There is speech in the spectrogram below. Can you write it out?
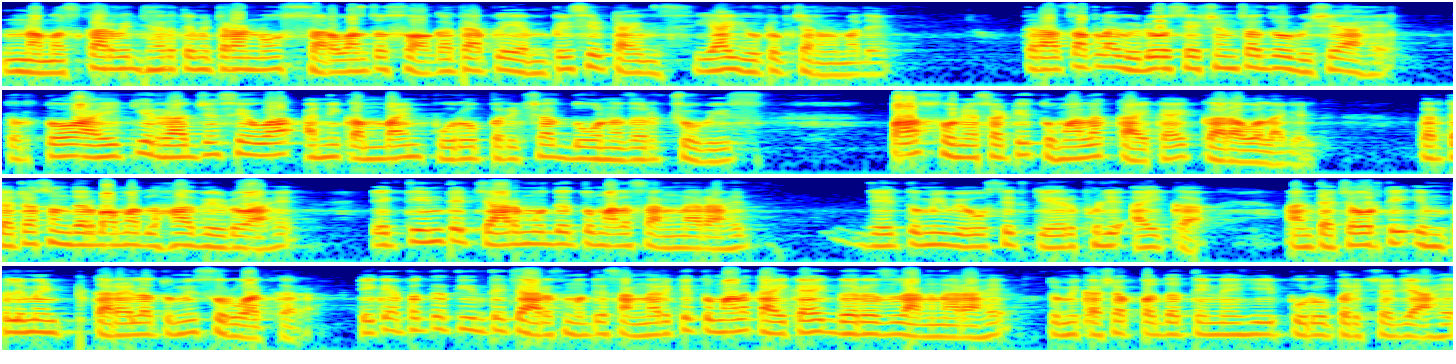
नमस्कार विद्यार्थी मित्रांनो सर्वांचं स्वागत आहे आपले एम पी सी टाइम्स या यूट्यूब चॅनलमध्ये तर आज आपला व्हिडिओ सेशनचा जो विषय आहे तर तो आहे की राज्यसेवा आणि कंबाईन पूर्वपरीक्षा दोन हजार चोवीस पास होण्यासाठी तुम्हाला काय काय करावं लागेल? तर त्याच्या संदर्भामधला हा व्हिडिओ आहे. एक तीन ते चार मुद्दे तुम्हाला सांगणार आहेत जे तुम्ही व्यवस्थित केअरफुली ऐका. आणि त्याच्यावरती इम्प्लिमेंट करायला तुम्ही सुरुवात करा. ठीक आहे? फक्त तीन ते चारच मध्ये सांगणार की तुम्हाला काय काय गरज लागणार आहे. तुम्ही कशा पद्धतीने ही पूर्व परीक्षा जी आहे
